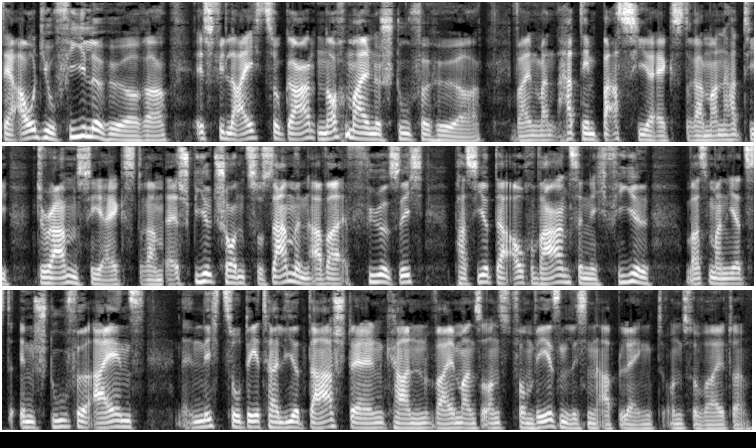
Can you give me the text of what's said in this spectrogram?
Der audiophile Hörer ist vielleicht sogar noch mal eine Stufe höher, weil man hat den Bass hier extra, man hat die Drums hier extra. Es spielt schon zusammen, aber für sich passiert da auch wahnsinnig viel, was man jetzt in Stufe 1 nicht so detailliert darstellen kann, weil man sonst vom Wesentlichen ablenkt und so weiter.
